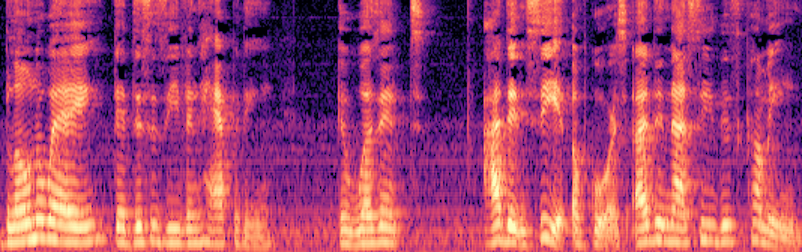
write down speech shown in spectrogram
blown away that this is even happening. It wasn't. I didn't see it, of course. I did not see this coming.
